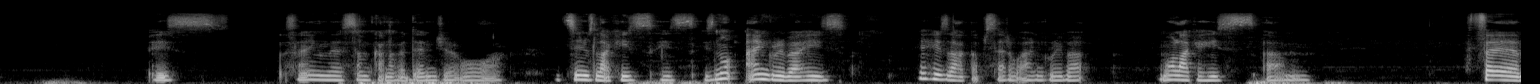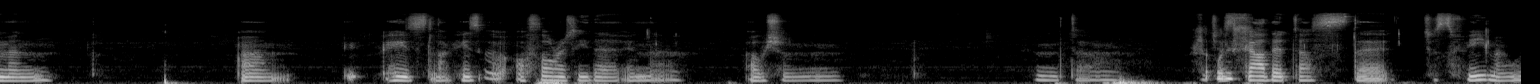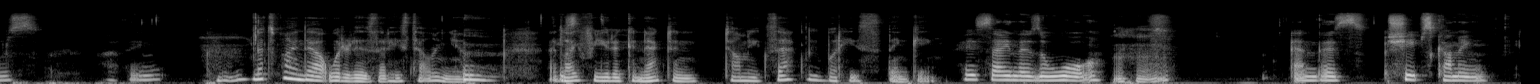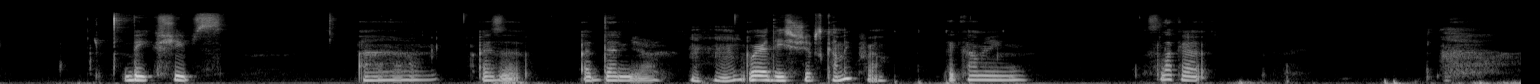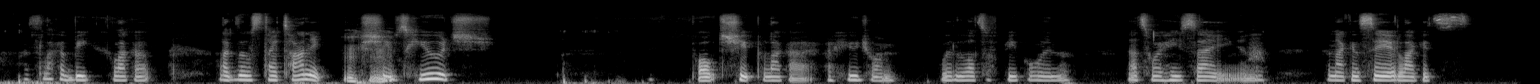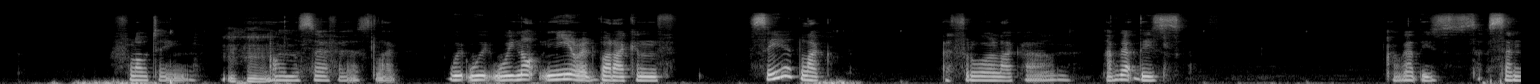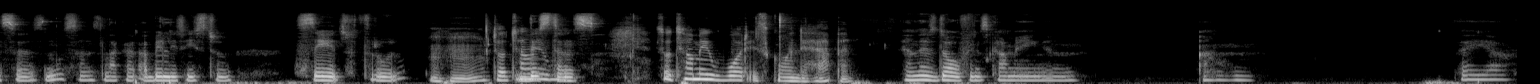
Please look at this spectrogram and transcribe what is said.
he's saying there's some kind of a danger, or it seems like he's he's he's not angry, but he's yeah he's like upset or angry, but more like he's um, firm and um, he's like his uh, authority there in the ocean and, uh, what is- gathered us there just females I think Mhm. Let's find out what it is that he's telling you. I'd like for you to connect and tell me exactly what he's thinking. he's saying there's a war Mm-hmm. and there's ships coming big ships um, as a, a danger Mm-hmm. Where are these ships coming from? they're coming it's like a it's like a big like a like those titanic ships huge boat ship like a, a huge one with lots of people in that's what he's saying and and i can see it like it's floating Mm-hmm. on the surface like we, we, we're not near it but i can f- see it like through like um i've got these i've got these senses not sense like uh, abilities to see it through Mm-hmm. So tell me. distance So tell me what is going to happen. and there's dolphins coming and um they uh,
